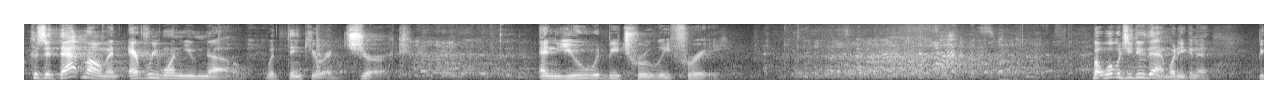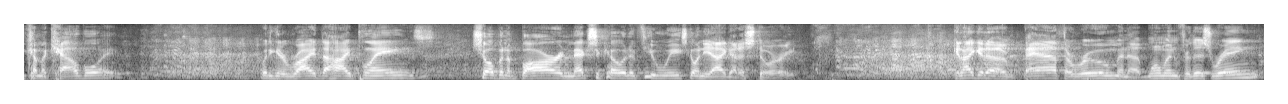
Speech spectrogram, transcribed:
Because at that moment, everyone you know would think you're a jerk. And you would be truly free. But what would you do then? What are you gonna become a cowboy? What are you gonna ride the high plains? Show up in a bar in Mexico in a few weeks going, Yeah, I got a story. Can I get a bath, a room, and a woman for this ring?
